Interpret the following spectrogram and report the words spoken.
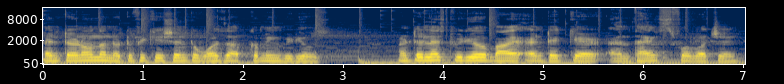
and turn on the notification to watch the upcoming videos. Until next video bye and take care and thanks for watching.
